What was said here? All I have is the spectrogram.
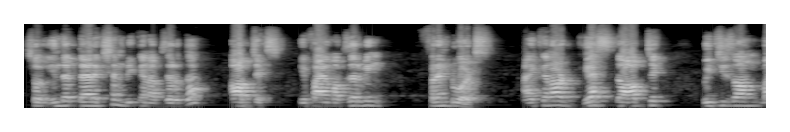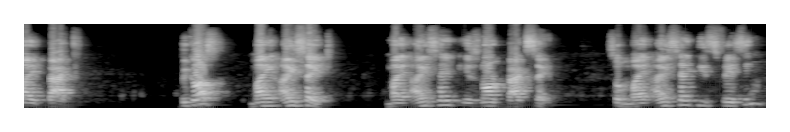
so in that direction we can observe the objects. If I am observing frontwards, I cannot guess the object which is on my back because my eyesight, my eyesight is not backside. So my eyesight is facing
